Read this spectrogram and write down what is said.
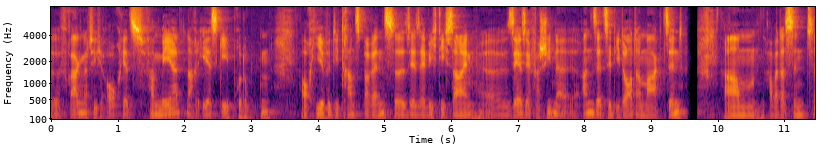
äh, fragen natürlich auch jetzt vermehrt nach ESG-Produkten. Auch hier wird die Transparenz äh, sehr, sehr wichtig sein. Sehr, sehr verschiedene Ansätze, die dort am Markt sind. Ähm, aber das sind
